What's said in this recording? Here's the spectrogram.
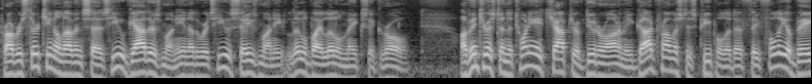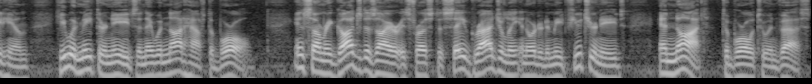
Proverbs 13:11 says, "He who gathers money, in other words, he who saves money, little by little makes it grow." Of interest in the 28th chapter of Deuteronomy, God promised his people that if they fully obeyed him, he would meet their needs and they would not have to borrow. In summary, God's desire is for us to save gradually in order to meet future needs and not to borrow to invest.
